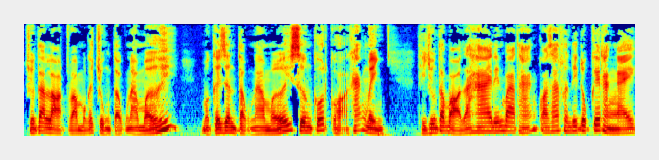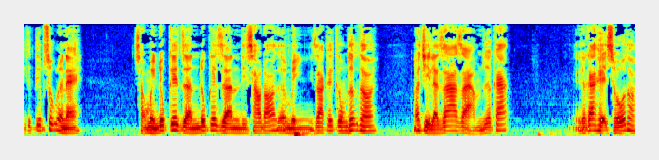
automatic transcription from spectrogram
Chúng ta lọt vào một cái chủng tộc nào mới, một cái dân tộc nào mới, xương cốt của họ khác mình, thì chúng ta bỏ ra 2 đến 3 tháng quan sát, phân tích, đúc kết hàng ngày cái tiếp xúc này này. Xong mình đúc kết dần, đúc kết dần thì sau đó rồi mình ra cái công thức thôi. Nó chỉ là gia giảm giữa các giữa các hệ số thôi.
